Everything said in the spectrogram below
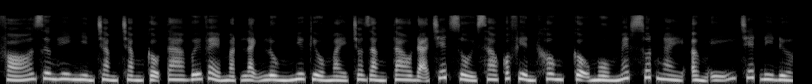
Phó Dương Hy nhìn chằm chằm cậu ta với vẻ mặt lạnh lùng như kiểu mày cho rằng tao đã chết rồi sao có phiền không, cậu mồm mép suốt ngày ẩm ý chết đi được.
